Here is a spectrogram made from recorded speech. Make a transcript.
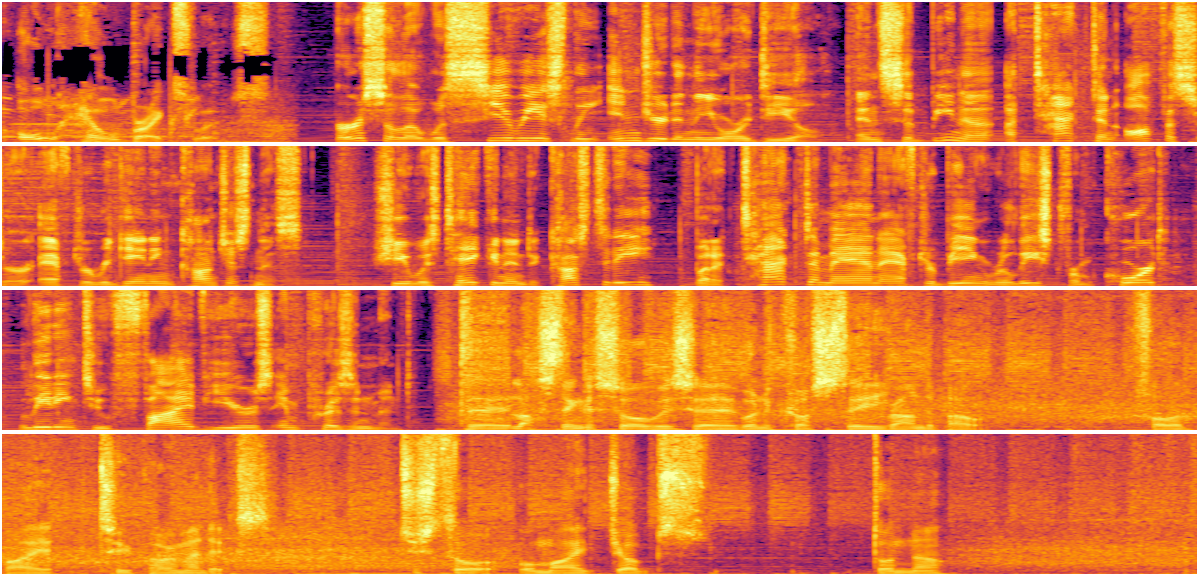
all hell breaks loose. Ursula was seriously injured in the ordeal, and Sabina attacked an officer after regaining consciousness. She was taken into custody, but attacked a man after being released from court, leading to five years imprisonment. The last thing I saw was uh, run across the roundabout, followed by two paramedics. Just thought, well, my job's done now.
